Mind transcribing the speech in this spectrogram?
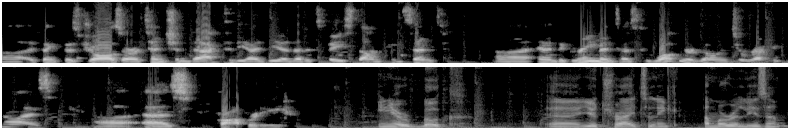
uh, I think this draws our attention back to the idea that it's based on consent uh, and agreement as to what we're going to recognize uh, as property. In your book, uh, you try to link amoralism,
